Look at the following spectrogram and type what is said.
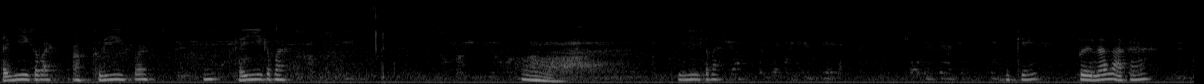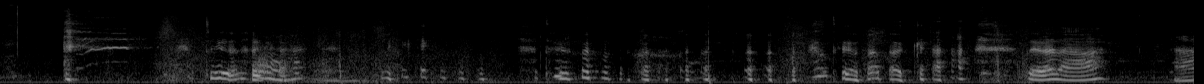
ขยี้เข้าไปอะขยี้เข้าไปขยี้เข้าไปขยี้เข้าไปโอเคตื่นแล้วเหรอคะตื่นแล้วเหรอคะตื่นแล้วตื่นแล้วเหรอคะตื่นแล้วเหรอฮะ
